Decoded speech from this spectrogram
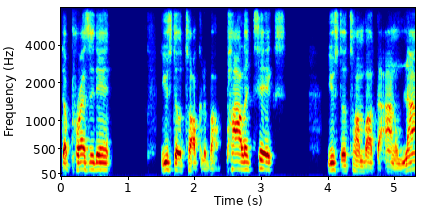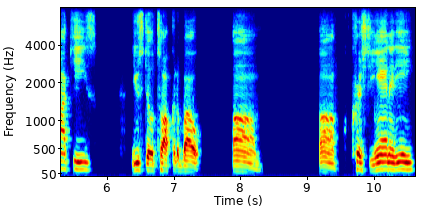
the president, you're still talking about politics, you're still talking about the Anunnakis, you're still talking about um uh, Christianity,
